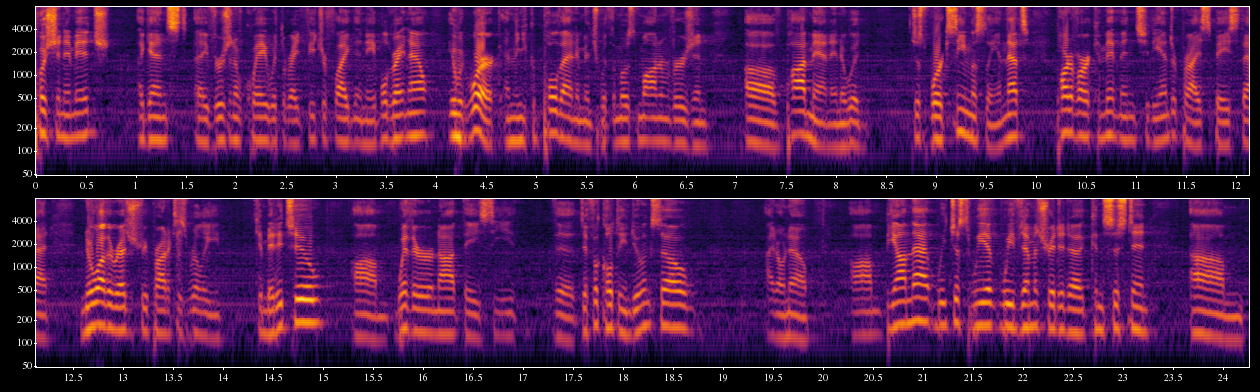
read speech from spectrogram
push an image against a version of Quay with the right feature flag enabled right now, it would work, and then you could pull that image with the most modern version of Podman, and it would just work seamlessly. And that's part of our commitment to the enterprise space that no other registry product is really committed to. Um, whether or not they see the difficulty in doing so, I don't know. Um, beyond that, we just we have we've demonstrated a consistent um,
